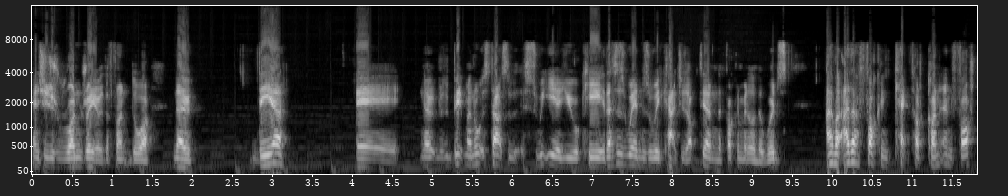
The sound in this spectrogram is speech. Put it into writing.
and she just runs right out the front door. Now, there, uh, now my note starts with, "Sweetie, are you okay?" This is when Zoe catches up to her in the fucking middle of the woods. I, I'd have fucking kicked her cunt in first,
